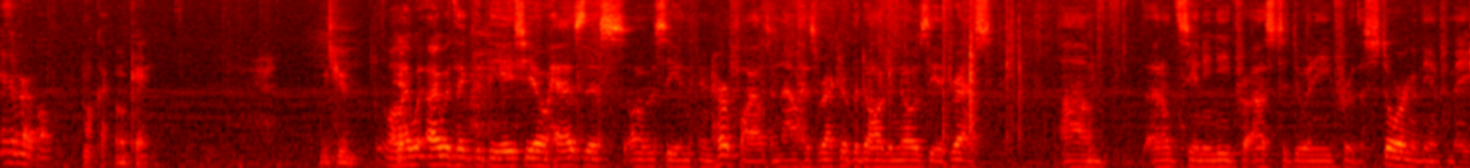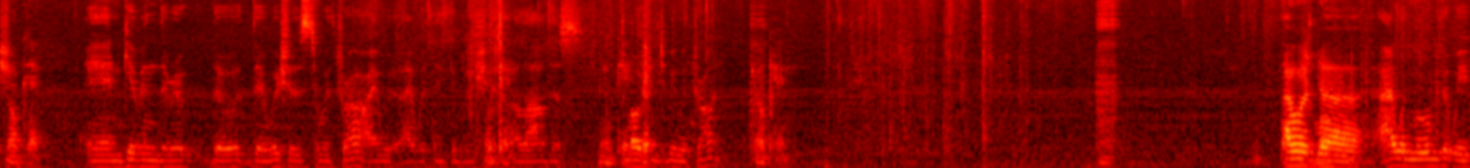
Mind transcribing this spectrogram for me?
is a verbal. Okay. Okay. Would you? Well, I would, I would think that the ACO has this, obviously, in, in her files, and now has record of the dog and knows the address. Um, I don't see any need for us to do any further storing of the information. Okay, And given the, the, their wishes to withdraw, I would, I would think that we should Okay. allow this okay. motion to be withdrawn. Okay. I would, uh, I would move that we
